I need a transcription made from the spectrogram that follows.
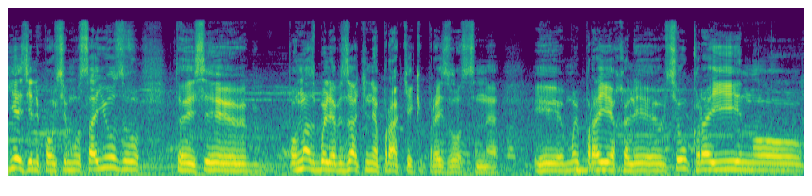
Ездили по всему Союзу, то есть э, у нас были обязательные практики производственные. И мы проехали всю Украину,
